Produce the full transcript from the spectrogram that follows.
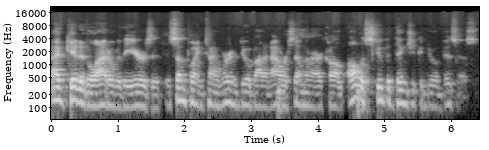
I've kidded a lot over the years. At, at some point in time, we're going to do about an hour seminar called "All the Stupid Things You Can Do in Business."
